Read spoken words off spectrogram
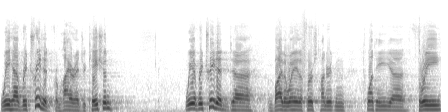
We have retreated from higher education. We have retreated. Uh, by the way, the first 123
